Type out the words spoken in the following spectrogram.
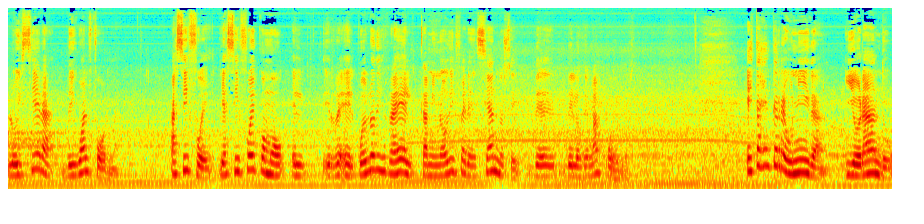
lo hiciera de igual forma. Así fue, y así fue como el el pueblo de Israel caminó diferenciándose de, los demás pueblos. Esta gente reunida y orando,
